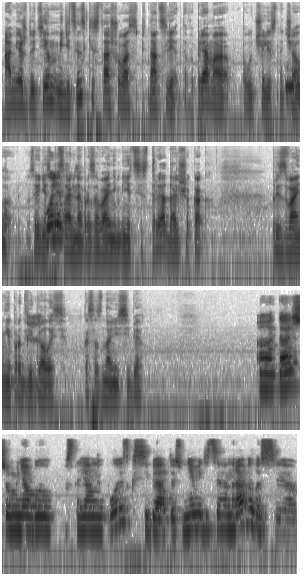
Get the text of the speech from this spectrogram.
А между тем медицинский стаж у вас 15 лет. Вы прямо получили сначала среднее Более... специальное образование медсестры, а дальше как призвание продвигалось к осознанию себя? А дальше у меня был постоянный поиск себя. То есть мне медицина нравилась, э,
